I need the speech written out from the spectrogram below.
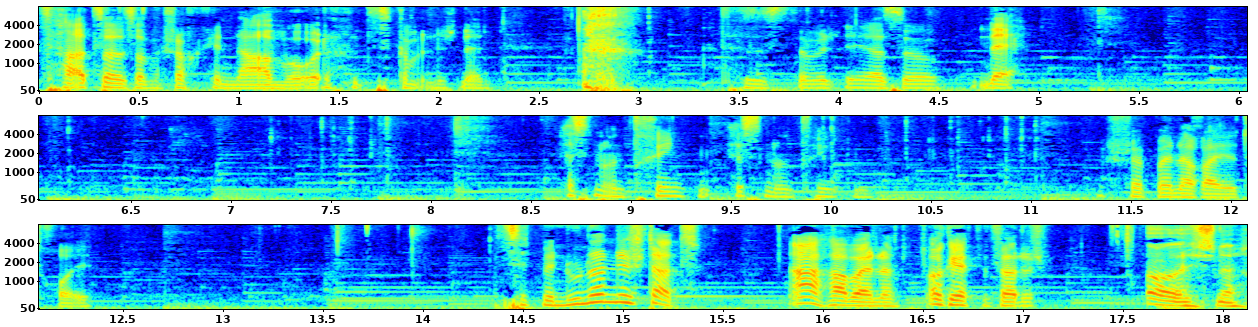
Tarzan ist aber doch kein Name, oder? Das kann man nicht nennen. Das ist damit eher so. Ne. Essen und trinken, essen und trinken. Ich bleib meiner Reihe treu. Jetzt hätten wir nur noch eine Stadt. Ah, habe eine. Okay, bin fertig. oh, ich schnell.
